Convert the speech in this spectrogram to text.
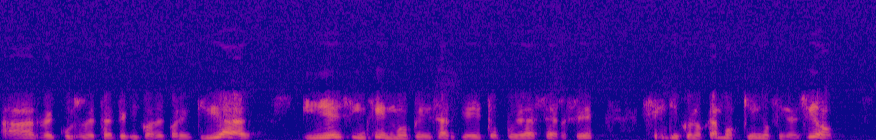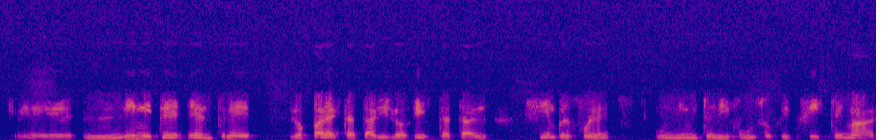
a recursos estratégicos de conectividad y es ingenuo pensar que esto pueda hacerse sin que conozcamos quién lo financió. Eh, el límite entre lo paraestatal y lo estatal siempre fue un límite difuso que existe más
